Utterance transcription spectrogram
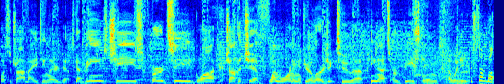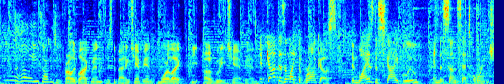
wants to try my 18 layer dip. It's got beans, cheese, bird seed, guac, chocolate chip. One warning if you're allergic to uh, peanuts or bee stings, I wouldn't eat it. What you talking about? Who the hell are you talking to? Charlie Blackmon is the batting champion, more like the ugly champion. If God doesn't like the Broncos, then why is the sky blue and the sunset's orange?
